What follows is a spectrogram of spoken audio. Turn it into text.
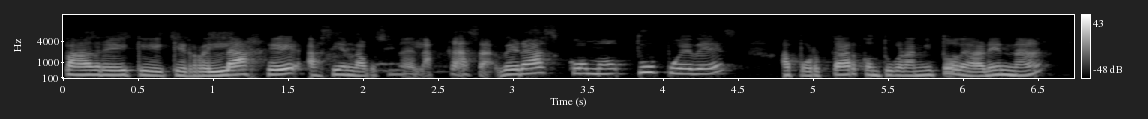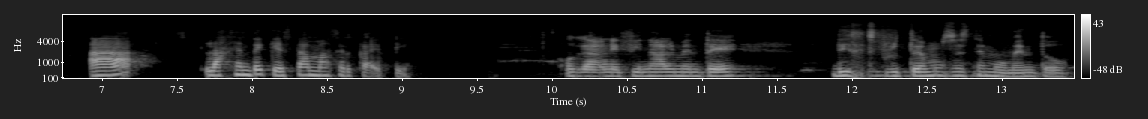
padre, que, que relaje, así en la bocina de la casa. Verás cómo tú puedes aportar con tu granito de arena a la gente que está más cerca de ti. Oigan, y finalmente, disfrutemos este momento. O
